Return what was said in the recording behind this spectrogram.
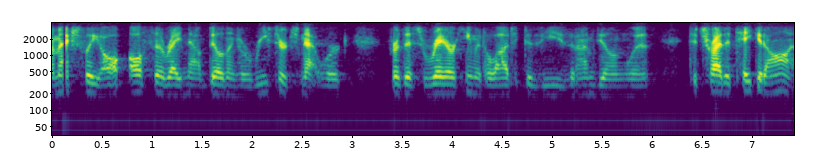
I'm actually also right now building a research network for this rare hematologic disease that I'm dealing with to try to take it on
